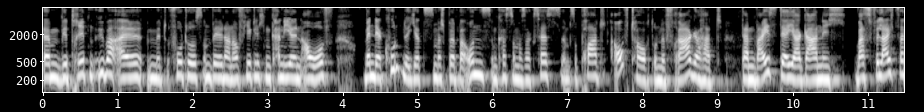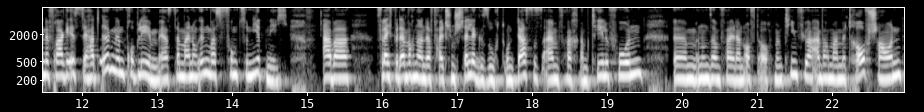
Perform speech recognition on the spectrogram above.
Ähm, wir treten überall mit Fotos und Bildern auf jeglichen Kanälen auf. Wenn der Kunde jetzt zum Beispiel bei uns im Customer Success, im Support auftaucht und eine Frage hat, dann weiß der ja gar nicht, was vielleicht seine Frage ist. Er hat irgendein Problem. Er ist der Meinung, irgendwas funktioniert nicht. Aber vielleicht wird einfach nur an der falschen Stelle gesucht. Und das ist einfach am Telefon, ähm, in unserem Fall dann oft auch mit dem Teamführer, einfach mal mit draufschauen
